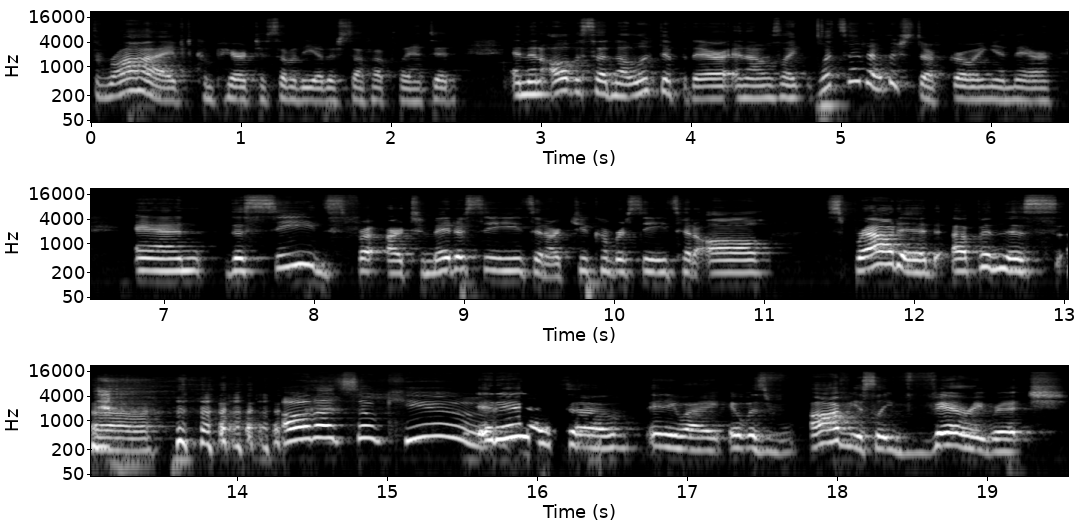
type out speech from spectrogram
thrived compared to some of the other stuff I planted. And then all of a sudden, I looked up there and I was like, "What's that other stuff growing in there?" And the seeds for our tomato seeds and our cucumber seeds had all sprouted up in this. Uh, oh, that's so cute. It is. So, anyway, it was obviously very rich,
